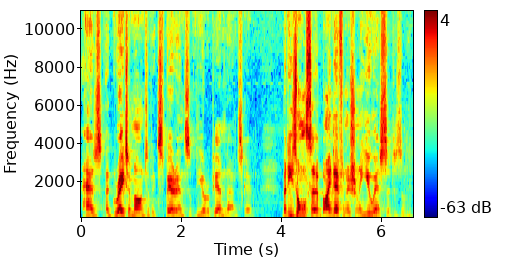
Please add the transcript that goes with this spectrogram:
has a great amount of experience of the European landscape. But he's also, by definition, a US citizen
